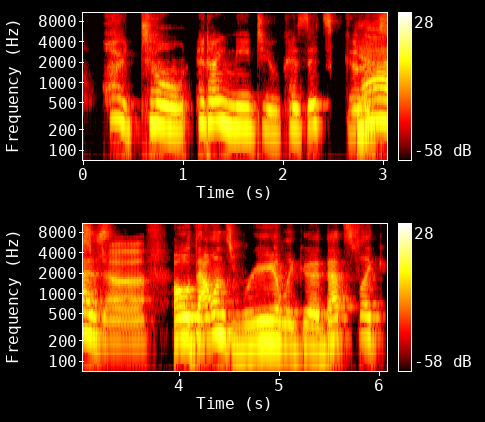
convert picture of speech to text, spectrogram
I don't, and I need to because it's good Yes. stuff. Oh, that one's really good. That's like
